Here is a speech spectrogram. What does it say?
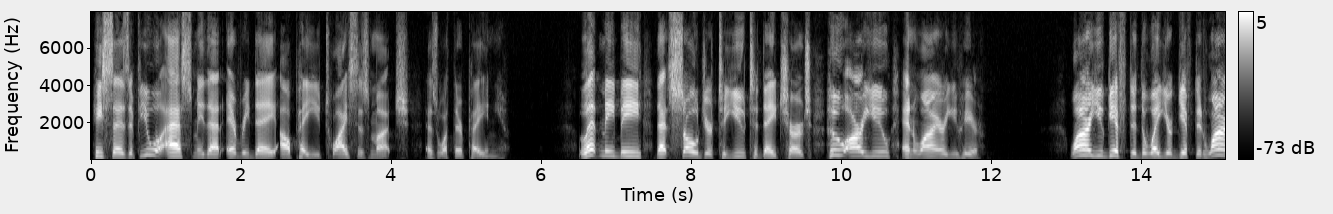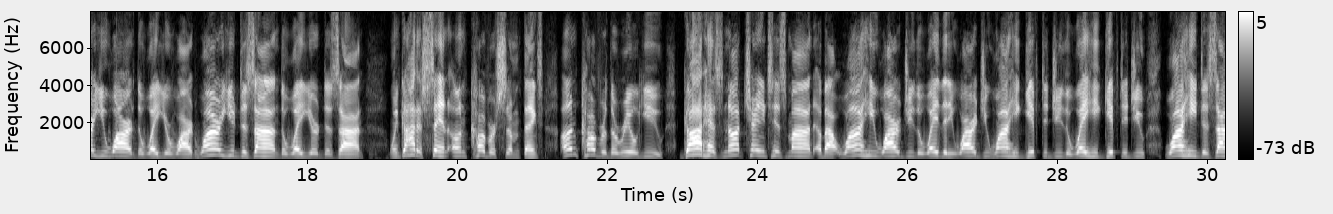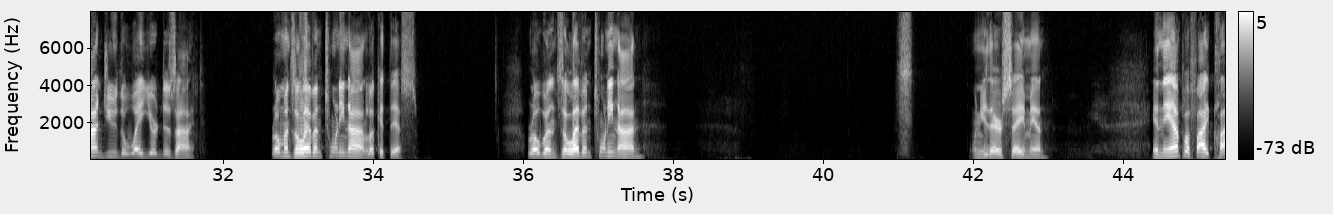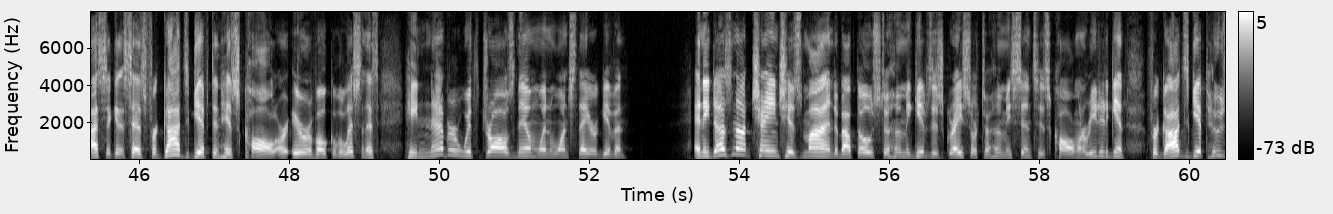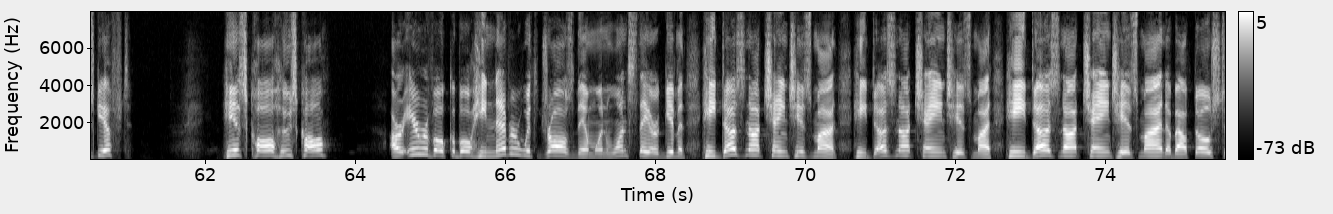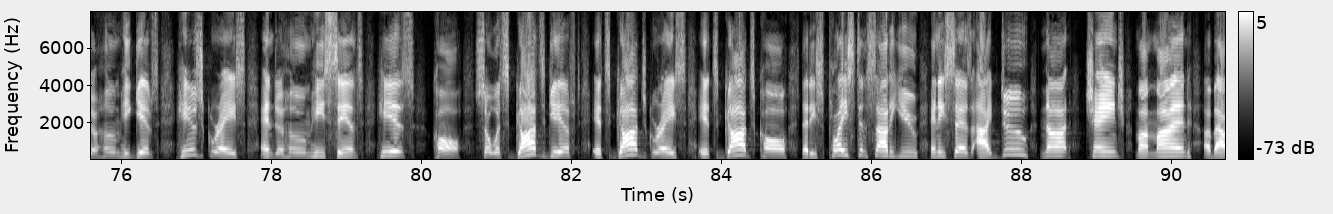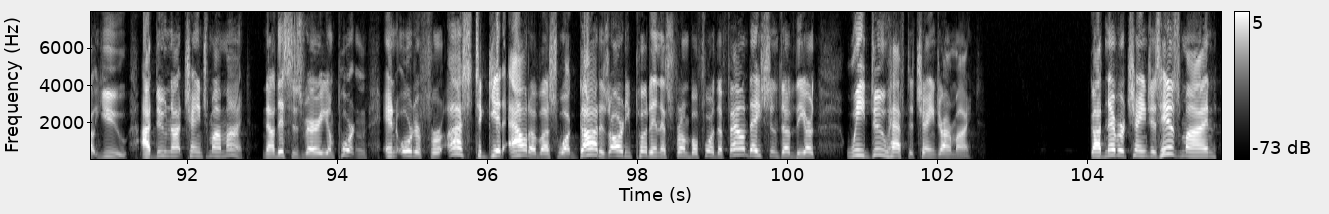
He says, If you will ask me that every day, I'll pay you twice as much as what they're paying you. Let me be that soldier to you today, church. Who are you and why are you here? Why are you gifted the way you're gifted? Why are you wired the way you're wired? Why are you designed the way you're designed? When God is saying uncover some things, uncover the real you. God has not changed his mind about why he wired you the way that he wired you, why he gifted you the way he gifted you, why he designed you the way you're designed. Romans 11 29, look at this. Romans 11 29. When you're there, say amen. In the Amplified Classic, it says, For God's gift and his call are irrevocable. Listen to this. He never withdraws them when once they are given. And he does not change his mind about those to whom he gives his grace or to whom he sends his call. I want to read it again. For God's gift, whose gift? His call, whose call? Are irrevocable. He never withdraws them when once they are given. He does not change his mind. He does not change his mind. He does not change his mind about those to whom he gives his grace and to whom he sends his call. So it's God's gift, it's God's grace, it's God's call that He's placed inside of you, and He says, I do not change my mind about you. I do not change my mind. Now, this is very important. In order for us to get out of us what God has already put in us from before the foundations of the earth, we do have to change our mind. God never changes his mind,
